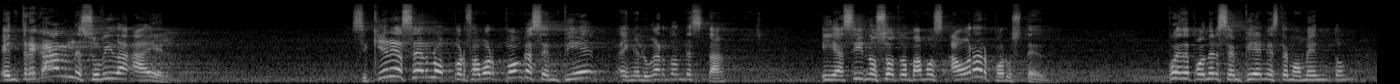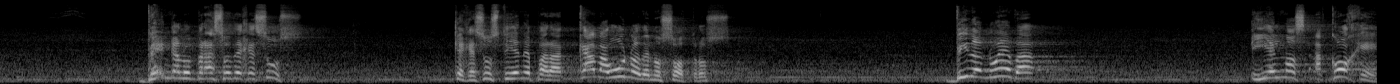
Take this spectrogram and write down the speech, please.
entregarle su vida a Él. Si quiere hacerlo, por favor, póngase en pie en el lugar donde está y así nosotros vamos a orar por usted. Puede ponerse en pie en este momento. Venga a los brazos de Jesús, que Jesús tiene para cada uno de nosotros. Vida nueva. Y Él nos acoge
